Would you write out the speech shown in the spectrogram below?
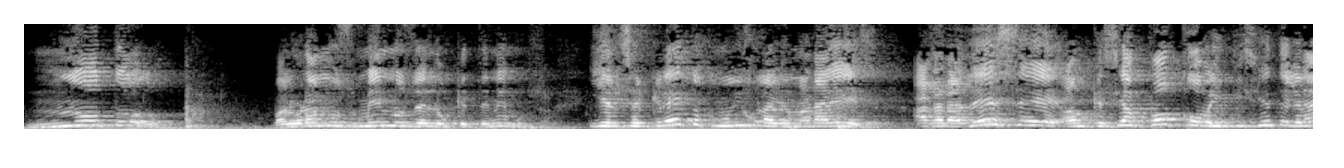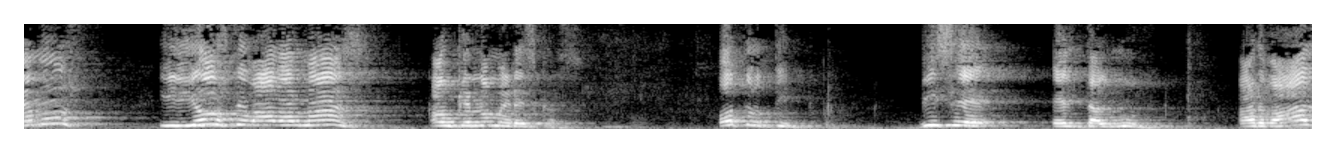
No todo. Valoramos menos de lo que tenemos. Y el secreto, como dijo la llamada, es agradece, aunque sea poco, 27 gramos, y Dios te va a dar más, aunque no merezcas. Otro tip. Dice el Talmud. Arba'a.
